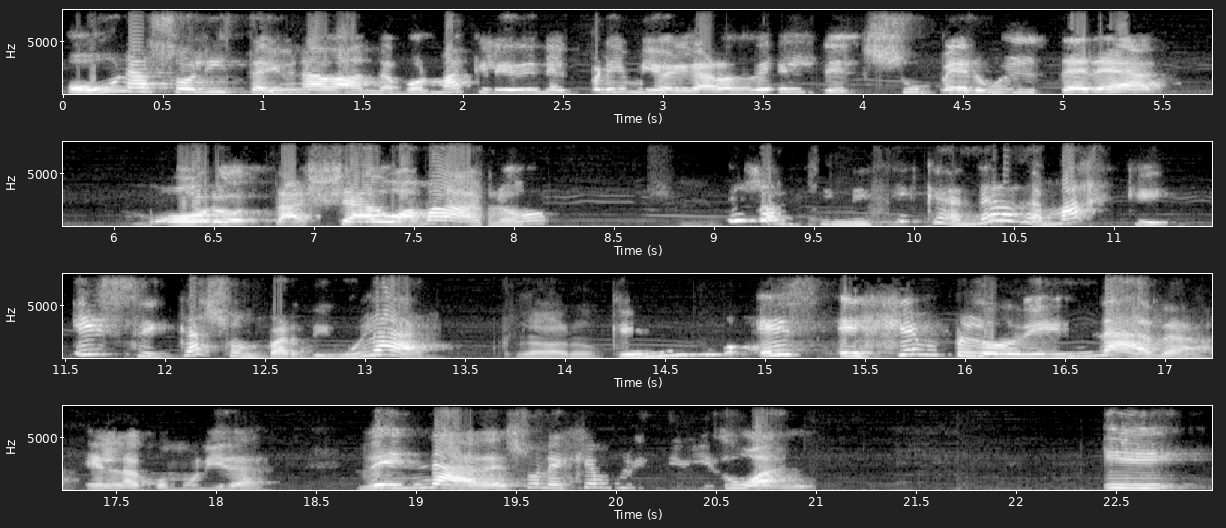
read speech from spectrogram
o una solista y una banda, por más que le den el premio el Gardel del super ultra oro tallado a mano, eso no significa nada más que ese caso en particular, claro. que no es ejemplo de nada en la comunidad, de nada, es un ejemplo individual. Y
